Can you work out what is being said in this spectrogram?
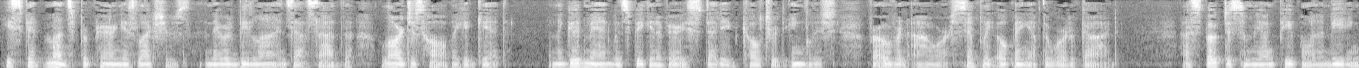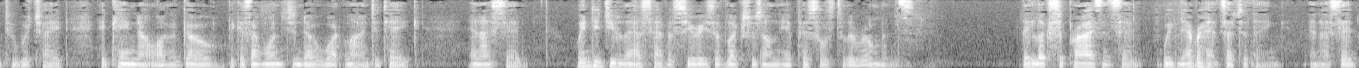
He spent months preparing his lectures, and there would be lines outside the largest hall they could get, and the good man would speak in a very studied, cultured English for over an hour, simply opening up the Word of God. I spoke to some young people in a meeting to which I had came not long ago because I wanted to know what line to take. And I said, when did you last have a series of lectures on the epistles to the Romans? They looked surprised and said, we've never had such a thing. And I said,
